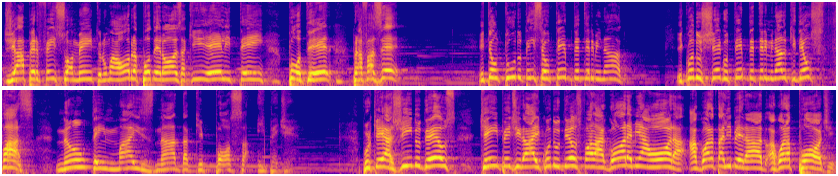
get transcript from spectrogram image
de aperfeiçoamento, numa obra poderosa que Ele tem poder para fazer. Então tudo tem seu tempo determinado. E quando chega o tempo determinado que Deus faz, não tem mais nada que possa impedir. Porque agindo Deus, quem impedirá? E quando Deus fala, agora é minha hora, agora está liberado, agora pode.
